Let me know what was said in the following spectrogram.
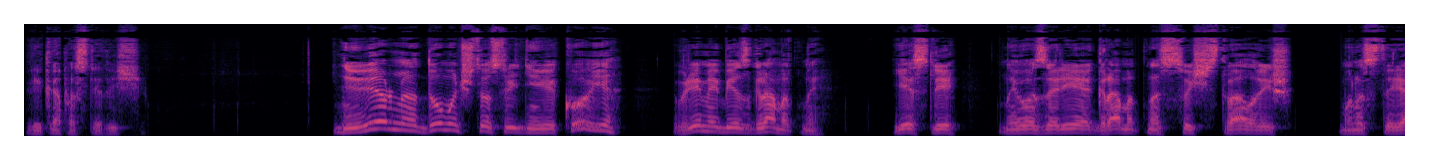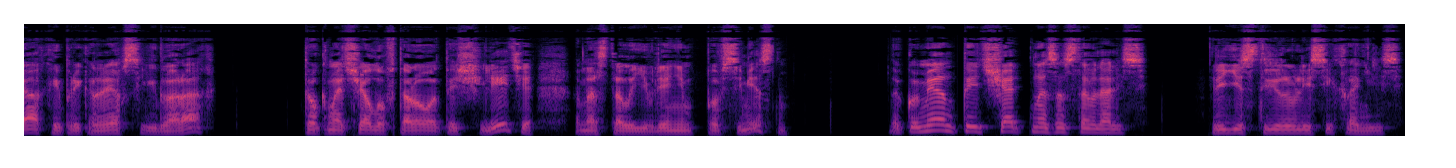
века последующие. Неверно думать, что Средневековье — время безграмотное, если на его заре грамотность существовала лишь в монастырях и при королевских дворах, то к началу второго тысячелетия она стала явлением повсеместным. Документы тщательно составлялись, регистрировались и хранились.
